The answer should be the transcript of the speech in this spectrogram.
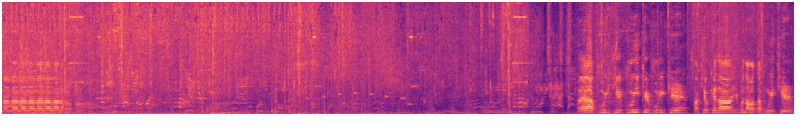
라라라라라라라라 야야 궁이킬 궁이킬 궁이킬. 다 기억해놔 1분 남았다 궁이킬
